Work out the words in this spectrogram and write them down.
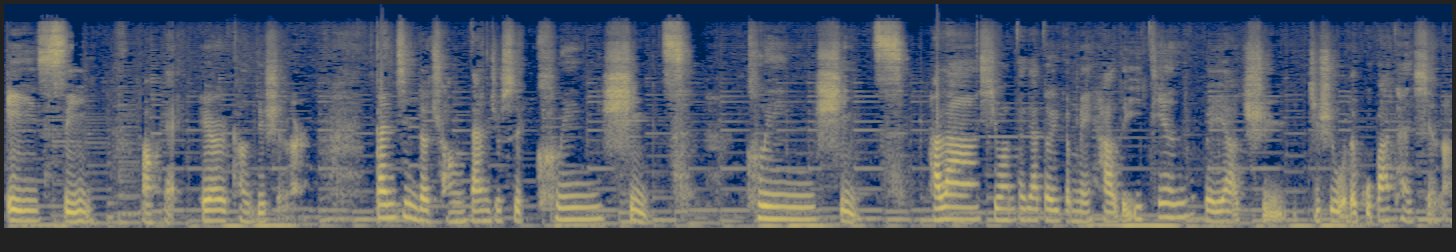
AC，OK，air conditioner。干净的床单就是 clean sheets，clean sheets。好啦，希望大家都有一个美好的一天，我也要去继续我的古巴探险了。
